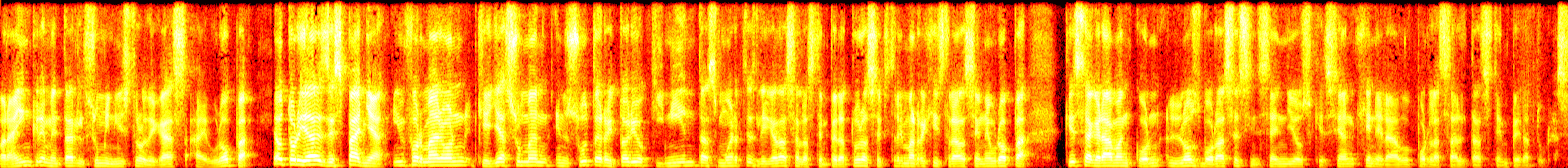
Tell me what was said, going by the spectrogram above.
para incrementar el suministro de gas a Europa. Autoridades de España informaron que ya suman en su territorio 500 muertes ligadas a las temperaturas extremas registradas en Europa, que se agravan con los voraces incendios que se han generado por las altas temperaturas.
